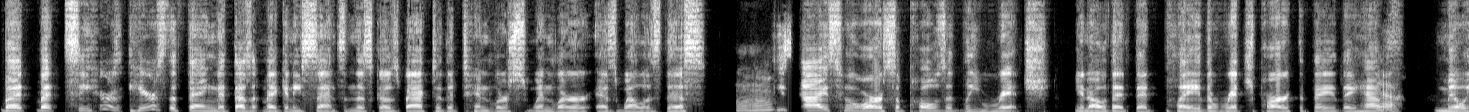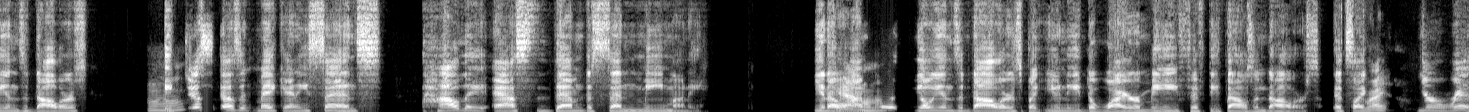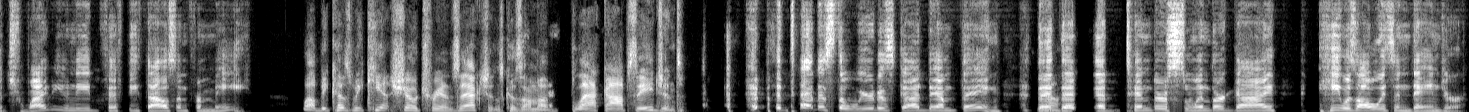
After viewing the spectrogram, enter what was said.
But but see here's here's the thing that doesn't make any sense and this goes back to the Tindler swindler as well as this. Mm-hmm. These guys who are supposedly rich, you know, that that play the rich part that they they have Yeah. millions of dollars. Mhm. It just doesn't make any sense how they ask them to send me money. You know, Yeah, I'm know. millions of dollars, but you need to wire me fifty thousand dollars. It's like right you're rich. Why do you need fifty thousand from me? well because we can't show transactions because i'm a black ops agent But that is the weirdest goddamn thing. That Yeah. that that Tinder swindler guy, he was always in danger.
